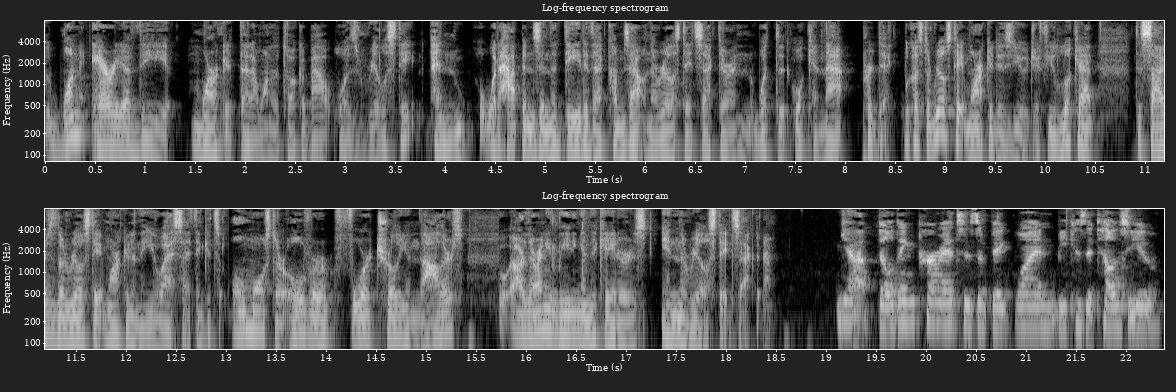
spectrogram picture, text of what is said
one area of the market that I wanted to talk about was real estate and what happens in the data that comes out in the real estate sector and what the, what can that predict? Because the real estate market is huge. If you look at the size of the real estate market in the US, I think it's almost or over $4 trillion. Are there any leading indicators in the real estate sector? Yeah, building permits is a big one because it tells you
